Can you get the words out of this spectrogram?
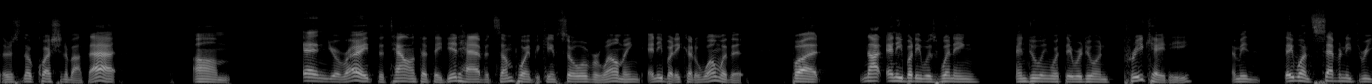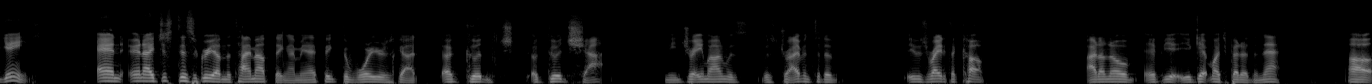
There's no question about that. Um, and you're right. The talent that they did have at some point became so overwhelming. Anybody could have won with it, but not anybody was winning and doing what they were doing pre KD. I mean, they won 73 games. And and I just disagree on the timeout thing. I mean, I think the Warriors got a good a good shot. I mean, Draymond was was driving to the he was right at the cup. I don't know if you, you get much better than that. Uh,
